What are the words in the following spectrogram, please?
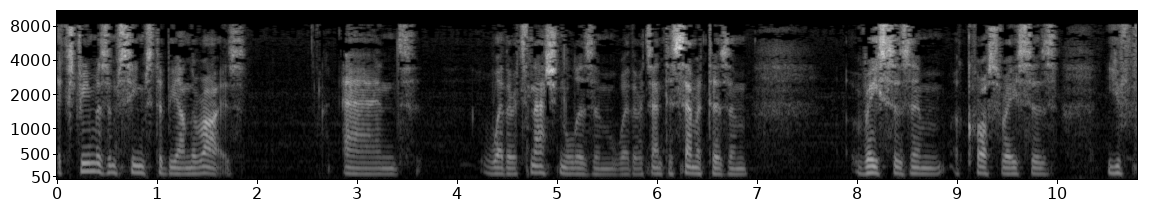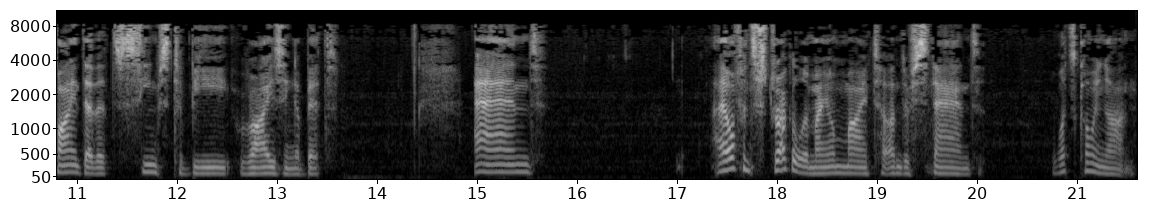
extremism seems to be on the rise. And whether it's nationalism, whether it's anti-Semitism, racism across races, you find that it seems to be rising a bit. And I often struggle in my own mind to understand what's going on.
